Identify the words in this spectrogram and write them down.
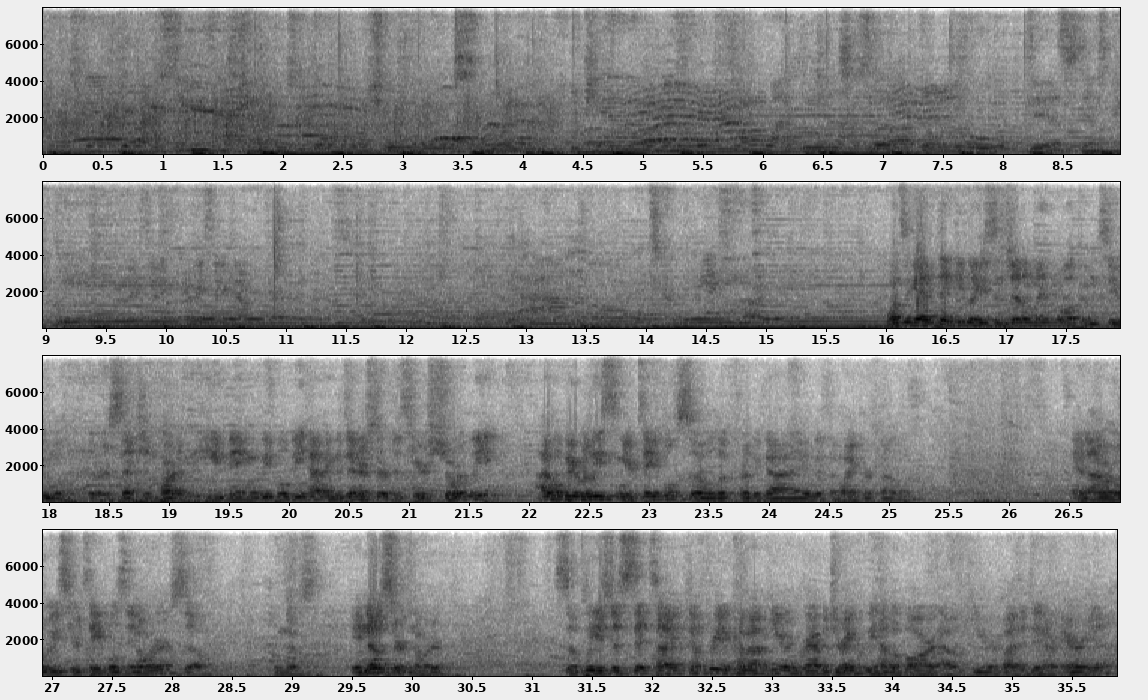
Once again, thank you, ladies and gentlemen. Welcome to the reception part of the evening. We will be having the dinner service here shortly. I will be releasing your tables, so look for the guy with the microphone. And I will release your tables in order, so in no, in no certain order. So please just sit tight. Feel free to come out here and grab a drink. We have a bar out here by the dinner area.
